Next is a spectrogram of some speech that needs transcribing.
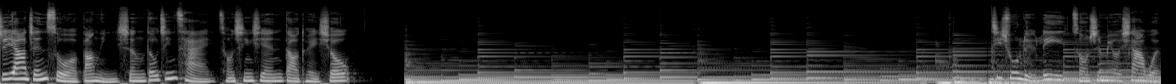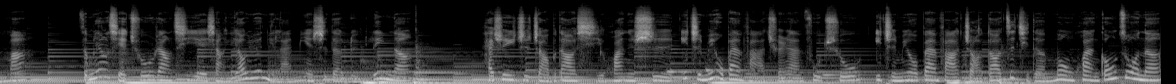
植牙诊所，帮你一生都精彩，从新鲜到退休。寄出履历总是没有下文吗？怎么样写出让企业想邀约你来面试的履历呢？还是一直找不到喜欢的事，一直没有办法全然付出，一直没有办法找到自己的梦幻工作呢？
